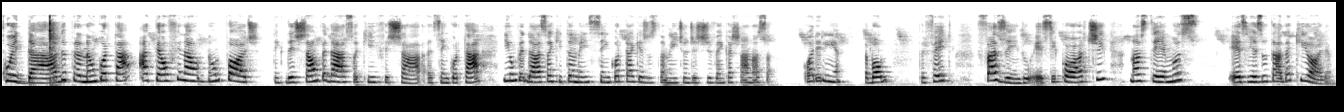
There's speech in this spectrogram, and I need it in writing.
Cuidado para não cortar até o final, não pode. Tem que deixar um pedaço aqui fechar, eh, sem cortar, e um pedaço aqui também sem cortar, que é justamente onde a gente vai encaixar a nossa orelhinha, tá bom? Perfeito? Fazendo esse corte, nós temos esse resultado aqui, olha.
